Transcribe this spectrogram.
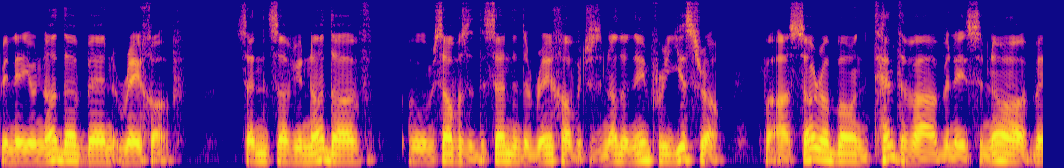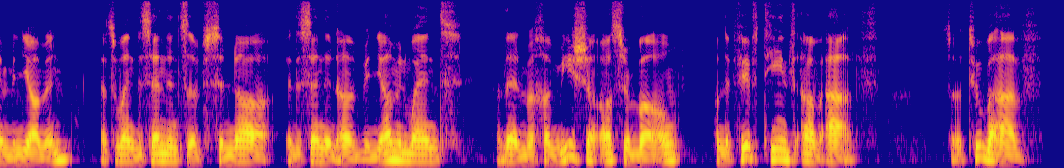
b'nei Yonadav ben Rechav. Descendants of Yonadav, who himself was a descendant of Rechav, which is another name for Yisro. But Asarabo on the tenth of Av, Bnei Sinah ben Binyamin. That's when descendants of Sinah, a descendant of Binyamin, went. And then Bechamisha Asarbo on the fifteenth of Av. So Tu Av.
